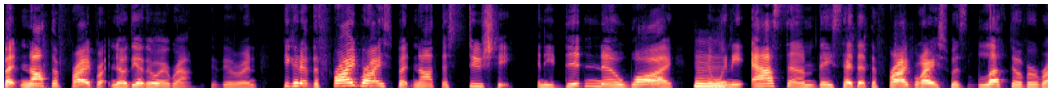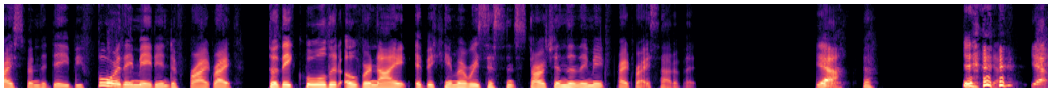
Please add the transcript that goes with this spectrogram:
but not the fried rice. No, the other way around. The other way around. He could have the fried rice, but not the sushi. And he didn't know why. Hmm. And when he asked them, they said that the fried rice was leftover rice from the day before they made into fried rice. So they cooled it overnight. It became a resistant starch, and then they made fried rice out of it. Yeah. Yeah. Yeah. yeah.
